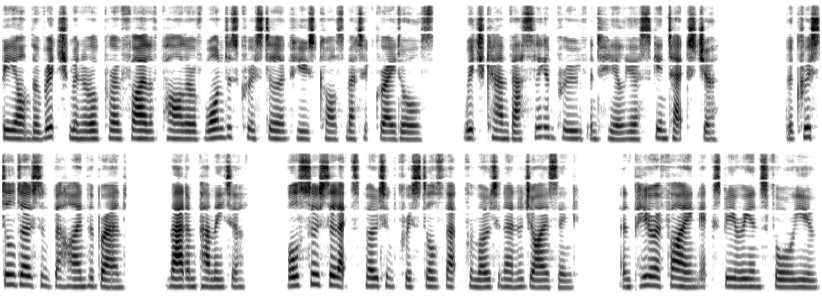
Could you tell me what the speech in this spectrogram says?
Beyond the rich mineral profile of Parlor of Wonders crystal infused cosmetic grade oils, which can vastly improve and heal your skin texture. The crystal docent behind the brand, Madame Pamita, also selects potent crystals that promote an energizing and purifying experience for you.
